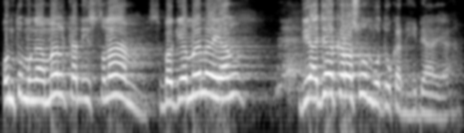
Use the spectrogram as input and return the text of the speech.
Untuk mengamalkan Islam sebagaimana yang diajarkan Rasul membutuhkan hidayah.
